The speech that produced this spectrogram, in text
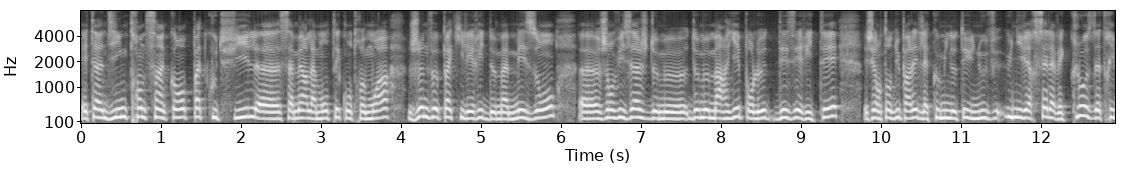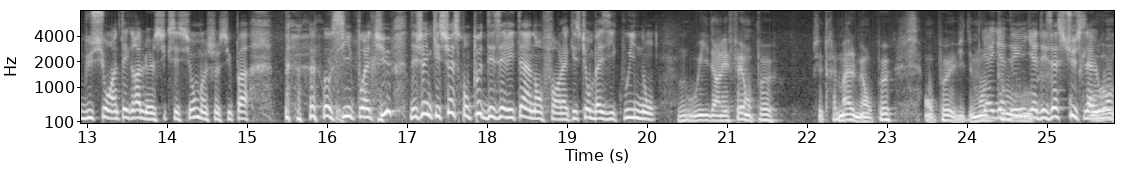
est indigne, 35 ans, pas de coup de fil. Euh, sa mère l'a monté contre moi. Je ne veux pas qu'il hérite de ma maison. Euh, j'envisage de me, de me marier pour le déshériter. J'ai entendu parler de la communauté universelle avec clause d'attribution intégrale de la succession. Moi, je ne suis pas aussi pointu. Déjà, une question est-ce qu'on peut déshériter un enfant? La question basique, oui, non. Oui, dans les faits, on peut c'est très mal, mais on peut, on peut évidemment. Il y, a, il y a des astuces. La loi,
